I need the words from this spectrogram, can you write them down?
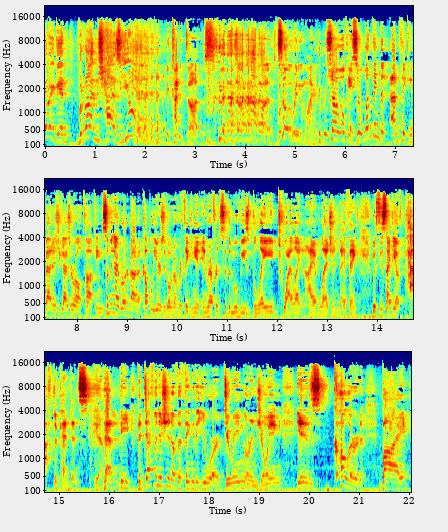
Oregon, brunch has you. It kind of does. it does. What's So- the waiting in line? So okay, so one thing that I'm thinking about as you guys are all talking, something I wrote about a couple years ago and overthinking it in reference to the movies Blade, Twilight, and I Am Legend. I think was this idea of path dependence. Yeah. That the the definition of the thing that you are doing or enjoying is colored by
